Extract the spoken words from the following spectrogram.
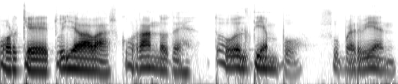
porque tú llevabas currándote todo el tiempo súper bien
